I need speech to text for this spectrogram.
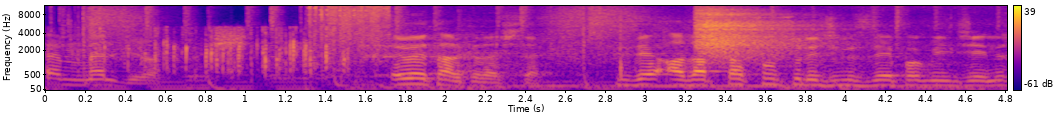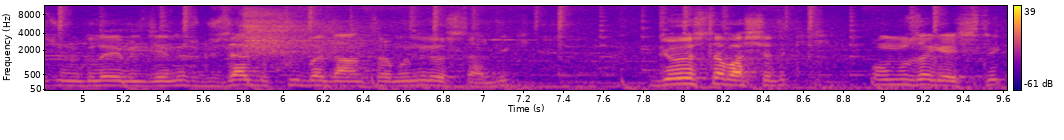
Mükemmel bir atlayış. Evet arkadaşlar, size adaptasyon sürecinizde yapabileceğiniz, uygulayabileceğiniz güzel bir full body antrenmanı gösterdik. Göğüsle başladık, omuza geçtik,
